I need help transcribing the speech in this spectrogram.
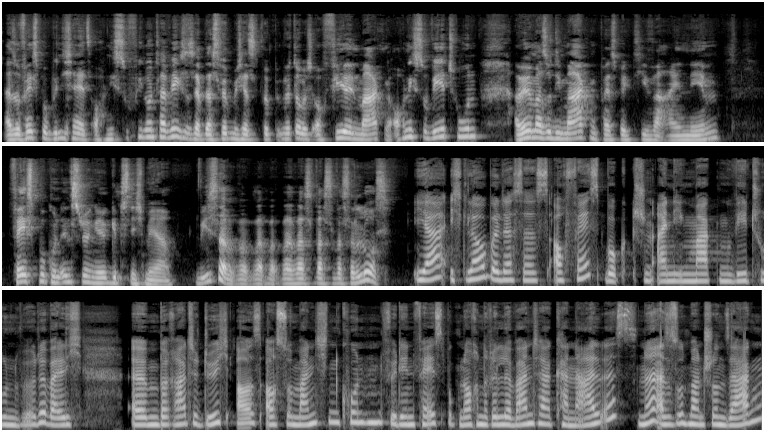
also Facebook bin ich ja jetzt auch nicht so viel unterwegs, deshalb das wird mich jetzt, wird, wird glaube ich auch vielen Marken auch nicht so wehtun. Aber wenn wir mal so die Markenperspektive einnehmen, Facebook und Instagram gibt's nicht mehr. Wie ist da, was, was, was, was ist denn los? Ja, ich glaube, dass das auch Facebook schon einigen Marken wehtun würde, weil ich ähm, berate durchaus auch so manchen Kunden, für den Facebook noch ein relevanter Kanal ist. Ne? Also das muss man schon sagen.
